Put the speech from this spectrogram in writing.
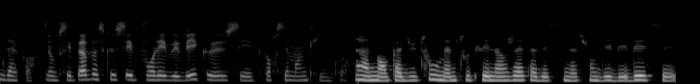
D'accord. Donc c'est pas parce que c'est pour les bébés que c'est forcément clean, quoi. Ah non, pas du tout. Même toutes les lingettes à destination des bébés, c'est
